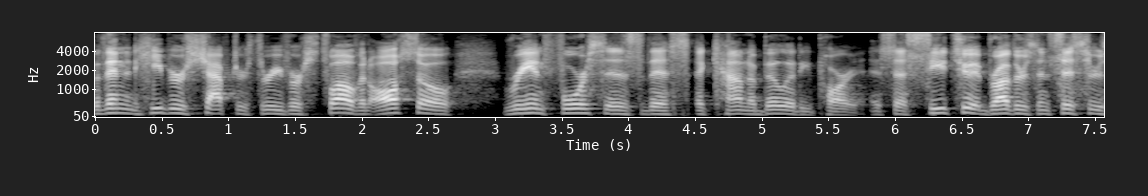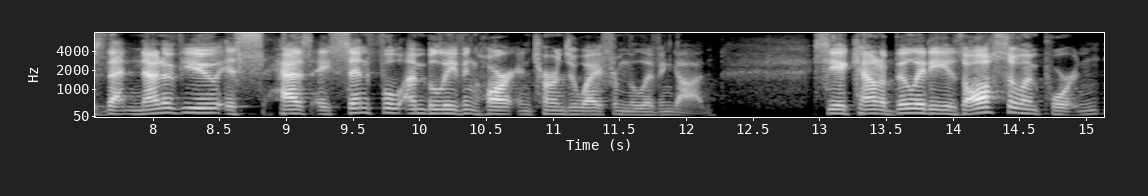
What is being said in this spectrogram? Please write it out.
But then in Hebrews chapter 3, verse 12, it also reinforces this accountability part. It says, See to it, brothers and sisters, that none of you is, has a sinful, unbelieving heart and turns away from the living God. See, accountability is also important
